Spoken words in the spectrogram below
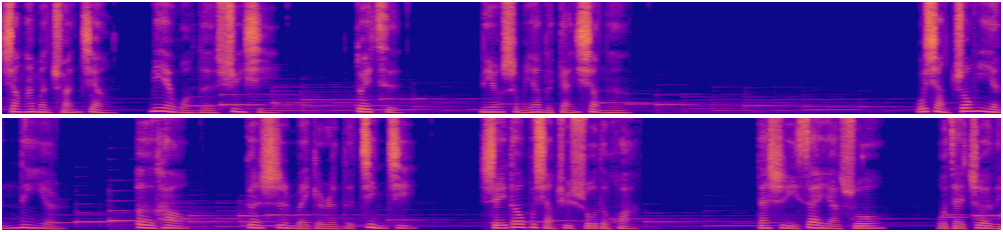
向他们传讲灭亡的讯息。对此，你有什么样的感想呢？我想忠言逆耳，噩耗。更是每个人的禁忌，谁都不想去说的话。但是以赛亚说：“我在这里，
